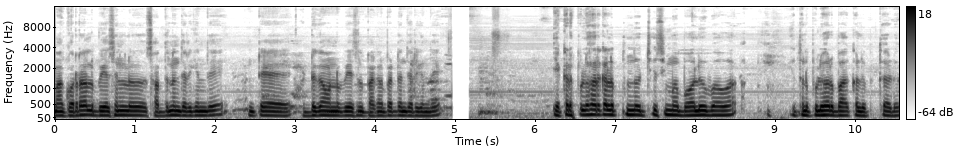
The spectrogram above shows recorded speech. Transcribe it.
మా కుర్రాళ్ళు బేసిన్లు సర్దడం జరిగింది. అంటే అడ్డుగా ఉన్న బేసిన్లు పక్కన పెట్టడం జరిగింది. ఇక్కడ పులిహోర కలుపుతుంది వచ్చేసి మా బాలు బావ. ఇతను పులిహోర బాగా కలుపుతాడు.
